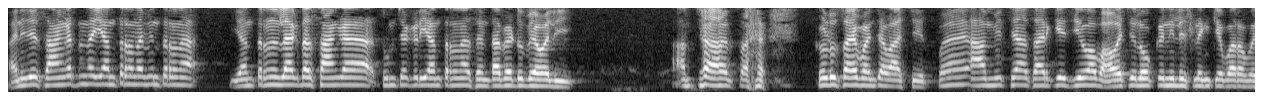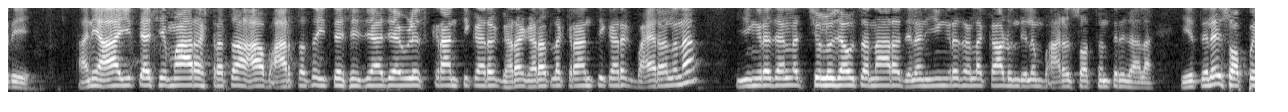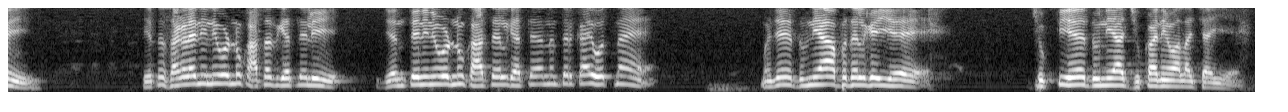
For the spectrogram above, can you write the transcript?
आणि जे सांगत ना यंत्रणा बिंत्रणा यंत्रणेला एकदा सांगा तुमच्याकडे यंत्रणा असेल डब्या डुब्यावाली आमच्या कडू साहेबांच्या भाषेत पण आमच्या सारखे जीवा भावाचे लोक निलेश लंके बरोबर आहे. आणि हा इतिहास आहे महाराष्ट्राचा. हा भारताचा इतिहास आहे. ज्या ज्या वेळेस क्रांतिकारक घराघरातला क्रांतिकारक बाहेर आला ना इंग्रजांना चलो जाऊचा नारा दिला आणि इंग्रजांना काढून दिलं आणि भारत स्वातंत्र्य झाला. हे तर लय सोपं आहे. हे तर सगळ्यांनी निवडणूक हातात घेतलेली जनतेने निवडणूक हातात घेतल्यानंतर काय होत नाही. म्हणजे दुनिया बदल गई है झुकती है दुनिया झुकाने वाला चाहिए.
